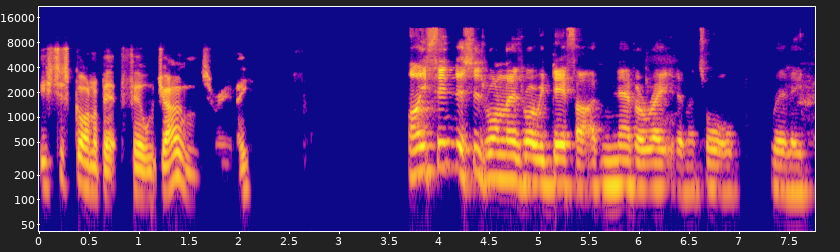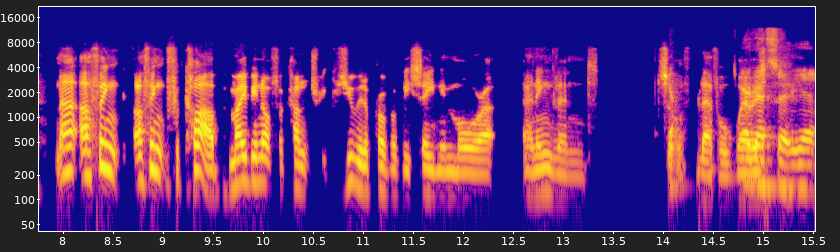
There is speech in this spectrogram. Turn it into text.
he's just gone a bit Phil Jones, really. I think this is one of those where we differ. I've never rated him at all, really. No, I think I think for club, maybe not for country, because you would have probably seen him more at an England sort Yeah. of level. I Whereas guess so, yeah.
